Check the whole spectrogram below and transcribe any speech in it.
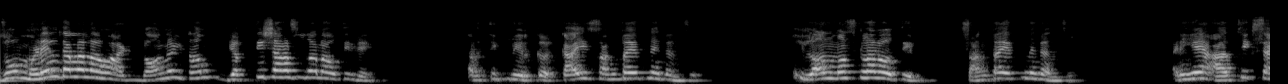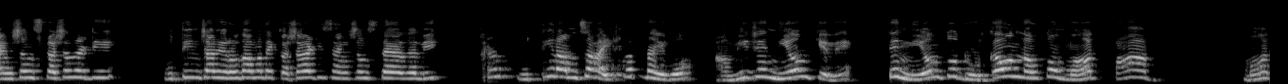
जो म्हणेल त्याला लावा. डोनाल्ड ट्रम्प व्यक्तिशः सुद्धा लावतील हे. आर्थिक निर्कट काही सांगता येत नाही त्यांचं. इलॉन मस्कला लावतील. सांगता येत नाही त्यांचं. आणि हे आर्थिक सँक्शन्स कशासाठी? पुतीनच्या विरोधामध्ये कशासाठी सँक्शन्स तयार झाली? कारण पुतीन आमचं ऐकत नाही हो. आम्ही जे नियम केले ते नियम तो धुडकावून लावतो. महत पाप महत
